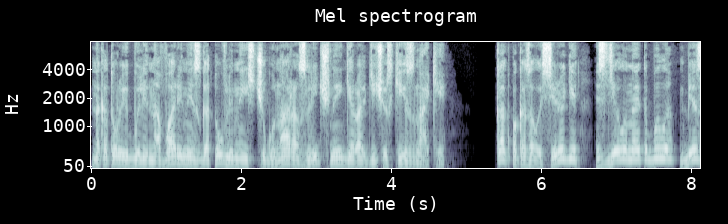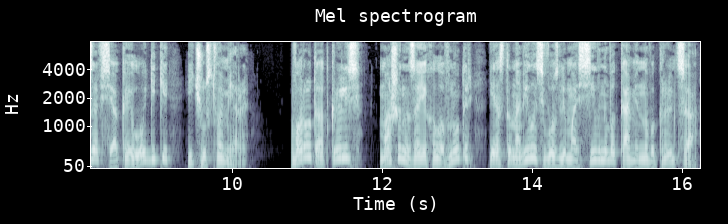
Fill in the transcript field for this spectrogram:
на которые были наварены и изготовлены из чугуна различные геральдические знаки. Как показалось Сереге, сделано это было безо всякой логики и чувства меры. Ворота открылись, машина заехала внутрь и остановилась возле массивного каменного крыльца.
